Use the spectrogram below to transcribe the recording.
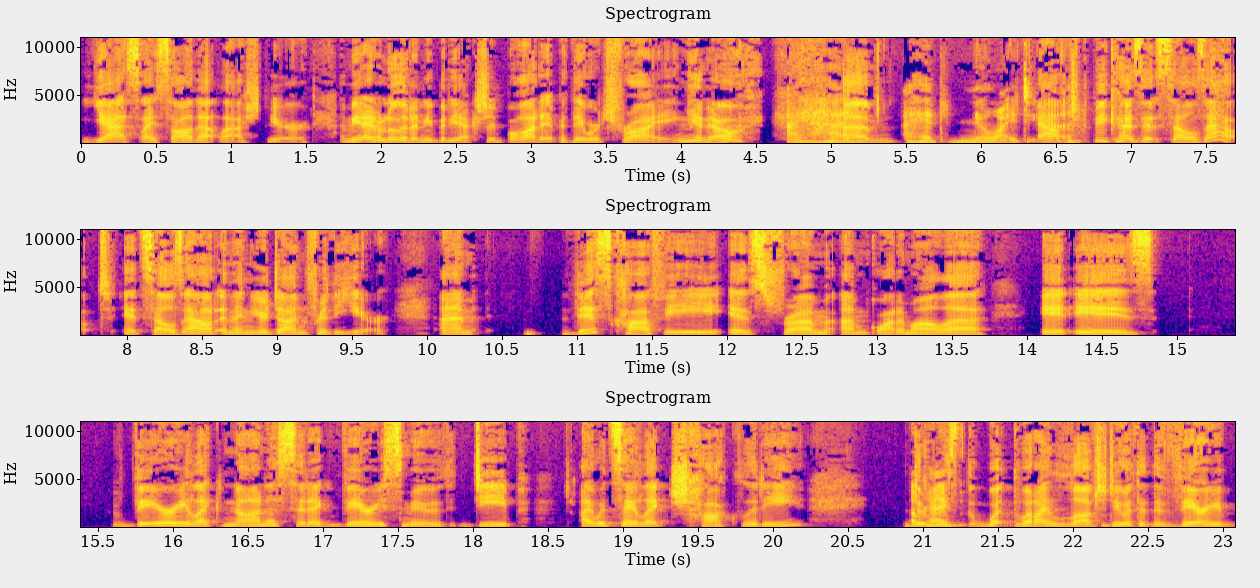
yes, I saw that last year. I mean, I don't know that anybody actually bought it, but they were trying. You know, I had um, I had no idea after, because it sells out. It sells out, and then you're done for the year. Um, this coffee is from um, Guatemala. It is very like non-acidic, very smooth, deep. I would say like chocolatey. The okay. reason, what what I love to do with it, the very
